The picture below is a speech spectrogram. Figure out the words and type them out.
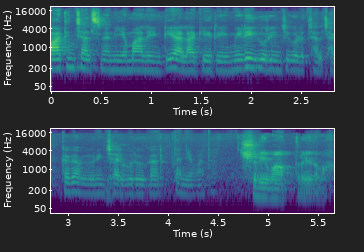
పాటించాల్సిన నియమాలు ఏంటి అలాగే రెమెడీ గురించి కూడా చాలా చక్కగా వివరించారు గురుగారు. ధన్యవాదాలు. శ్రీమాత్రే నమః.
